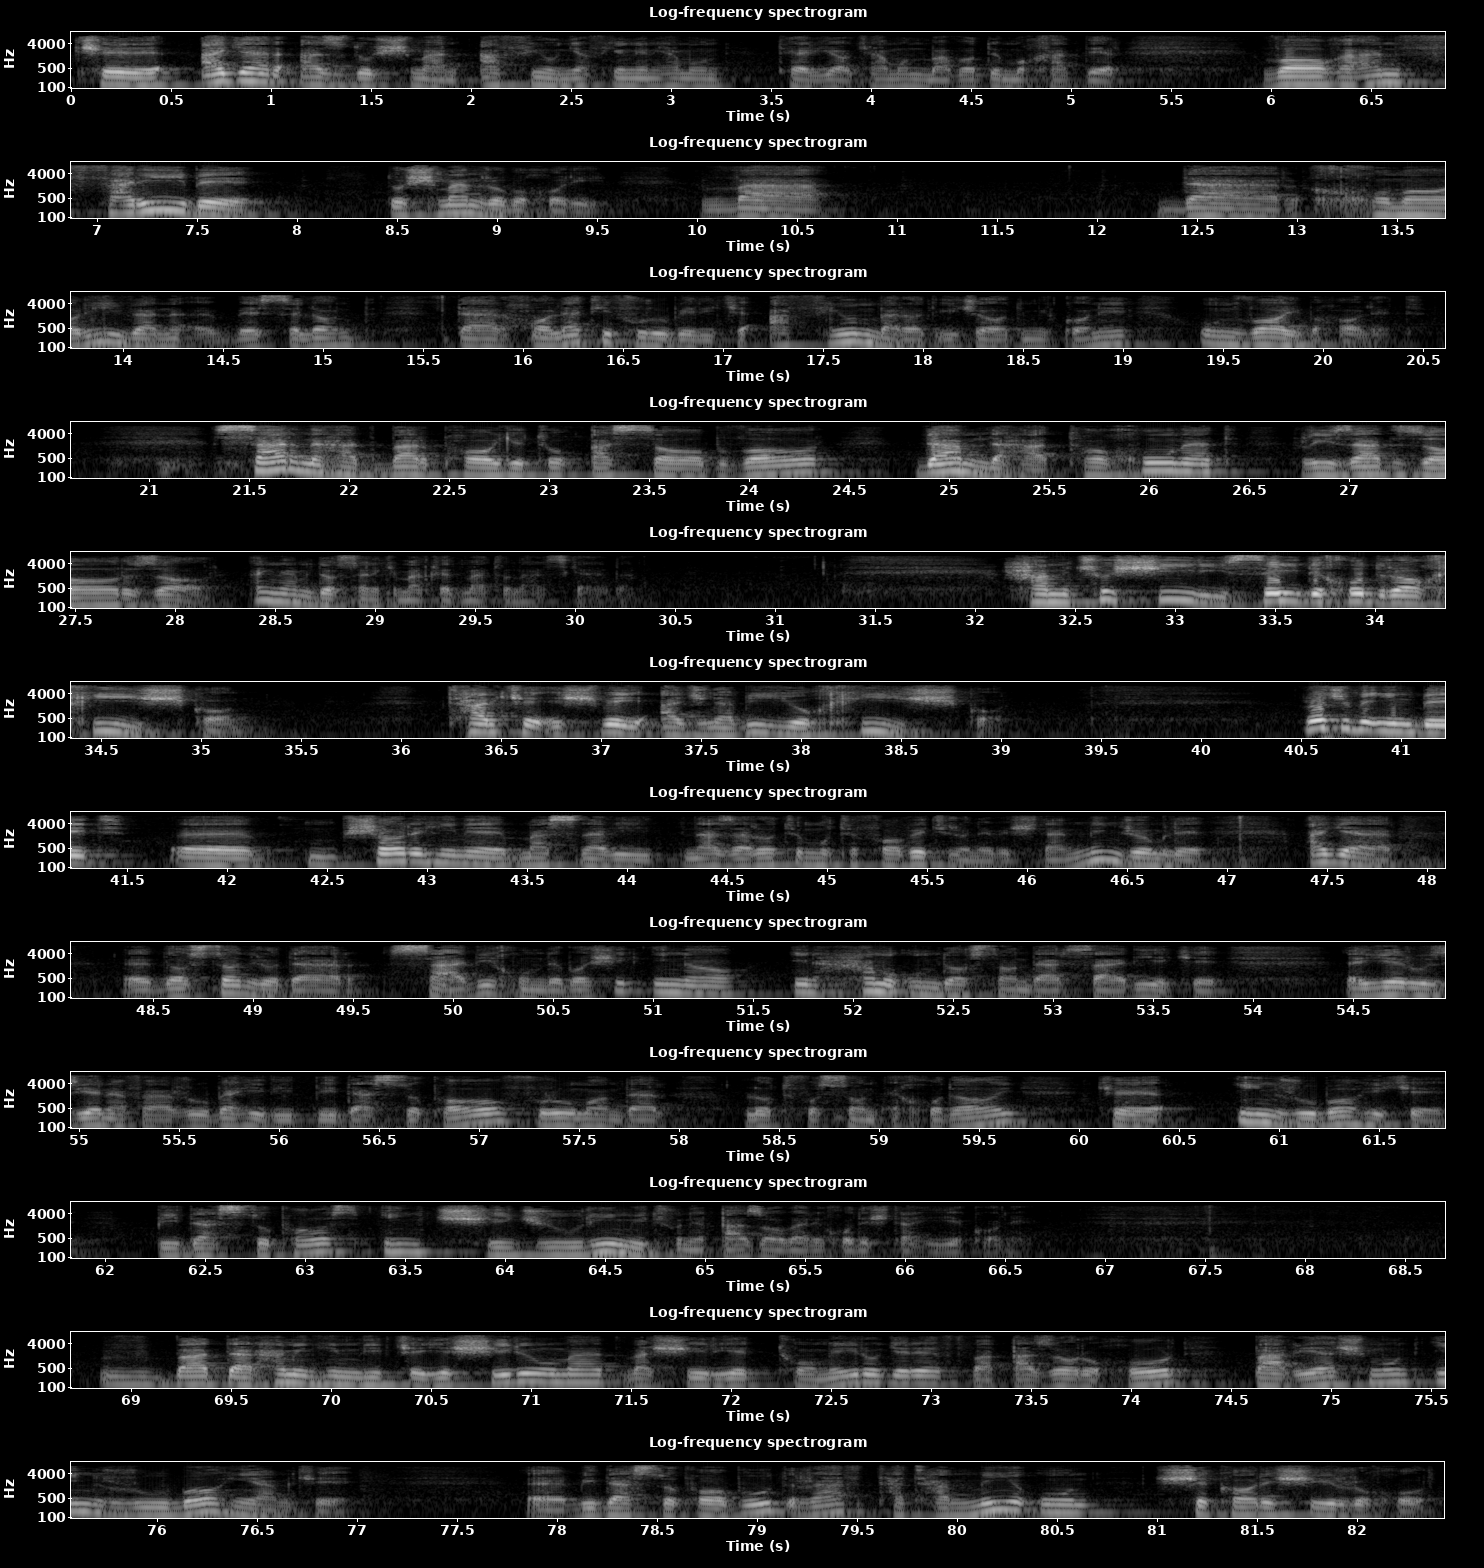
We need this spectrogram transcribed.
که اگر از دشمن افیون افیون یعنی همون تریاک همون مواد مخدر واقعا فریب دشمن رو بخوری و در خماری و به اصطلاح در حالتی فرو بری که افیون برات ایجاد می‌کنه اون وای به حالت. سر نهد بر پای تو قصابوار دم دهد تا خونت ریزد زار زار. این همین داستانی که من خدمتون ارز کردم. همچو شیری سید خود را خیش کن. ترک اشوه اجنبی و خیش کن. راجع به این بیت شارحین مصنوی نظرات متفاوتی رو نوشتن. من جمله اگر داستانی رو در سعدی خونده باشید اینا این همون اون داستان در سعدیه که یه روز یه نفر روبهی دید بی دست و پا فرومان در لطف و صنع خدای که این روباهی که بی دست و پاست این چجوری می‌تونه غذا برای خودش تهیه کنه؟ بعد در همین هم دید که یه شیری اومد و شیر یه تومه رو گرفت و غذا رو خورد بقیهش موند. این روباهی هم که بی دست و پا بود رفت تتمه اون شکار شیر رو خورد.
